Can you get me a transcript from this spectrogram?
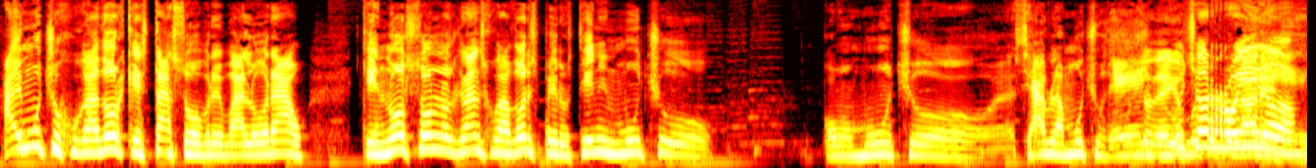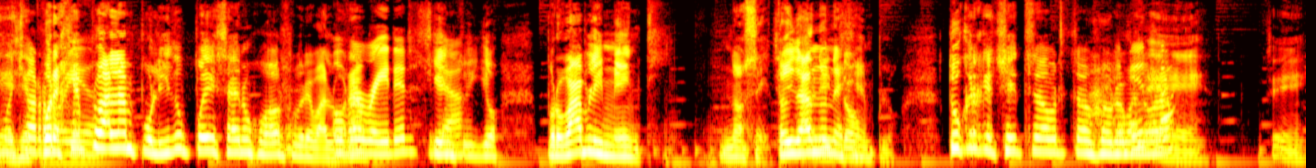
hay mucho jugador que está sobrevalorado, que no son los grandes jugadores, pero tienen mucho, como mucho, se habla mucho de Mucho ellos. de ellos, Mucho ruido, mucho Por ruido. ejemplo, Alan Pulido puede ser un jugador sobrevalorado. Overrated, Siento yeah. yo. Probablemente. No sé, estoy dando un ejemplo. ¿Tú crees que Chet está sobrevalorado? Sí, sí.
